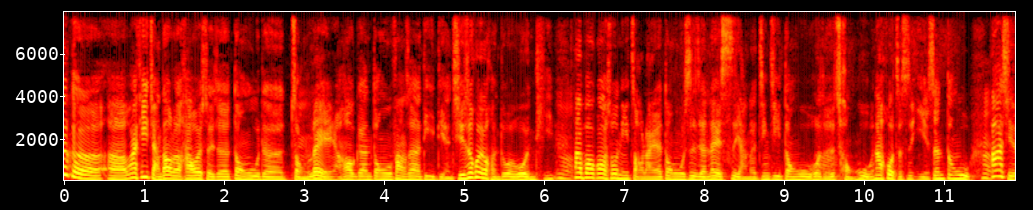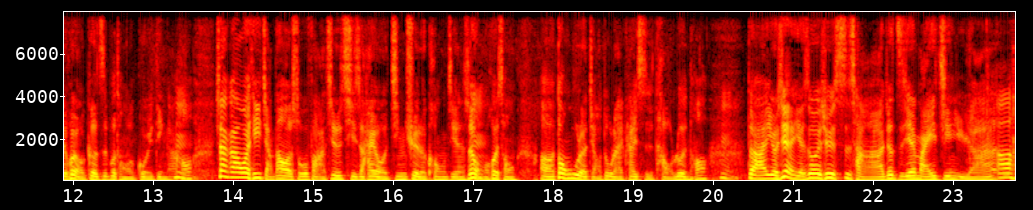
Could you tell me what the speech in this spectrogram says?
这个呃，YT 讲到了，它会随着动物的种类，嗯、然后跟动物放生的地点，其实会有很多的问题。嗯、那包括说你找来的动物是人类饲养的经济动物，或者是宠物，哦、那或者是野生动物，它其实会有各自不同的规定。嗯、然后像刚刚 YT 讲到的说法，其实其实还有精确的空间，所以我们会从、嗯、呃动物的角度来开始讨论哈。嗯，对啊，有些人也是会去市场啊，就直接买一斤鱼啊，哦、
